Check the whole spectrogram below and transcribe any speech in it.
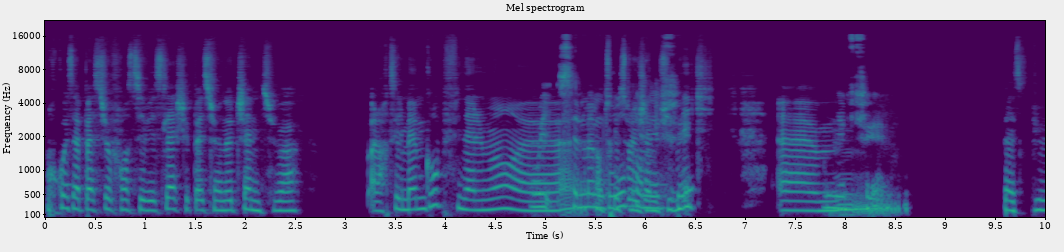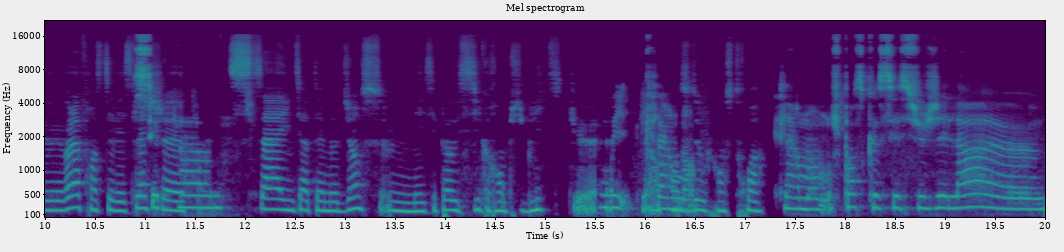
pourquoi ça passe sur France TV Slash et pas sur une autre chaîne, tu vois? Alors que c'est le même groupe finalement. Euh, oui, c'est le même groupe sur les chaînes publiques. Euh, parce que voilà, France TV Slash, euh, ça a une certaine audience, mais c'est pas aussi grand public que, oui, clairement. France 2 ou France 3. Clairement, je pense que ces sujets-là, euh,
